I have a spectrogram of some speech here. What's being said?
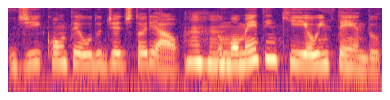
de conteúdo de editorial. Uhum. No momento em que eu entendo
